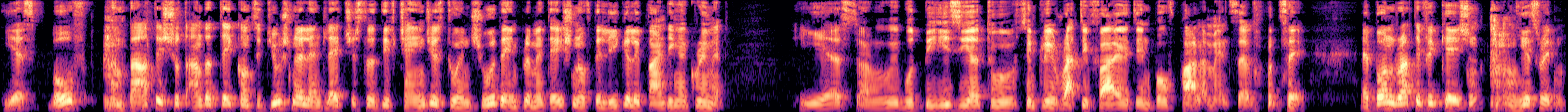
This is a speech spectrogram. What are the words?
Yes, both parties should undertake constitutional and legislative changes to ensure the implementation of the legally binding agreement. Yes, um, it would be easier to simply ratify it in both parliaments, I would say. Upon ratification, here's written,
